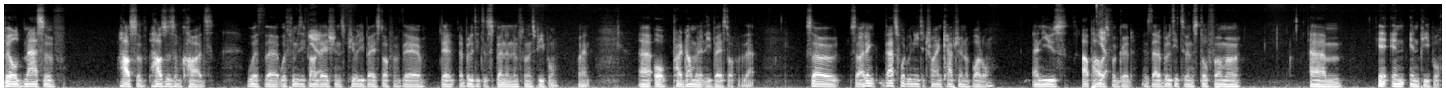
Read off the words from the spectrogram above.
build massive house of houses of cards with uh, with flimsy Yeah. foundations purely based off of their their ability to spin and influence people, right? Uh, or predominantly based off of that. So so I think that's what we need to try and capture in a bottle, and use our powers Yeah. for good. Is that ability to instill FOMO um, in, in in people.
